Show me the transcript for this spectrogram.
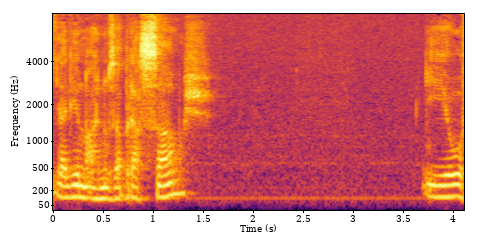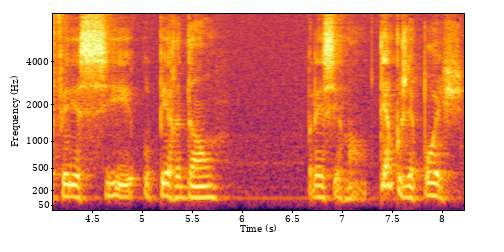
E ali nós nos abraçamos e eu ofereci o perdão para esse irmão. Tempos depois,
